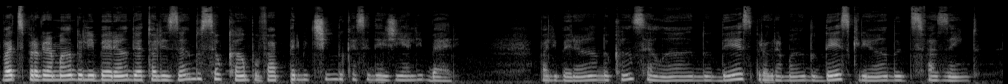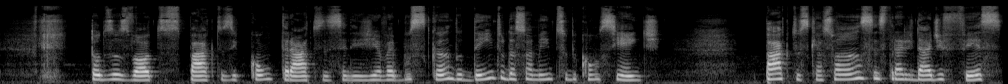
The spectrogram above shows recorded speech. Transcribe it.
vá desprogramando, liberando e atualizando o seu campo, vá permitindo que essa energia libere. Vá liberando, cancelando, desprogramando, descriando, desfazendo todos os votos, pactos e contratos essa energia vai buscando dentro da sua mente subconsciente. Pactos que a sua ancestralidade fez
